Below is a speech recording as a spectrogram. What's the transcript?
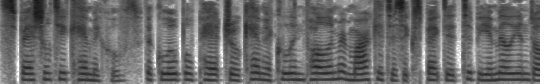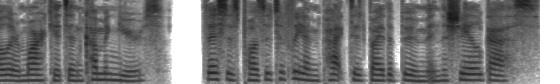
Specialty chemicals. The global petrochemical and polymer market is expected to be a million dollar market in coming years. This is positively impacted by the boom in the shale gas.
